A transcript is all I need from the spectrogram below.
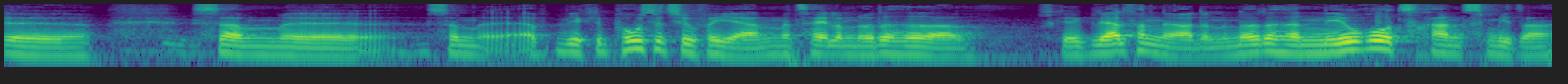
øh, som, øh, som er virkelig positive for hjernen. Man taler om noget, der hedder, skal ikke blive alt for nørdet, men noget, der hedder neurotransmitter,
